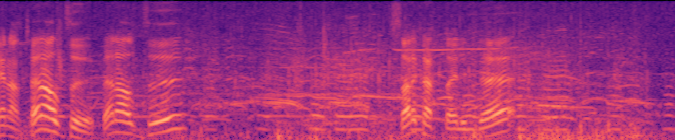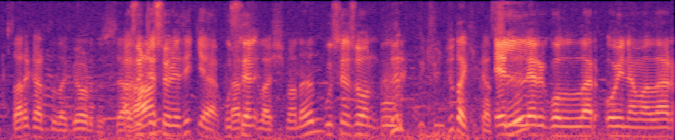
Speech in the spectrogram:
Penaltı. Penaltı. Penaltı. Sarı kart da elinde. Sarı kartı da gördü Serhan. Az önce söyledik ya bu, se Karşılaşmanın bu sezon bu 43. dakikası. eller, gollar, oynamalar,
